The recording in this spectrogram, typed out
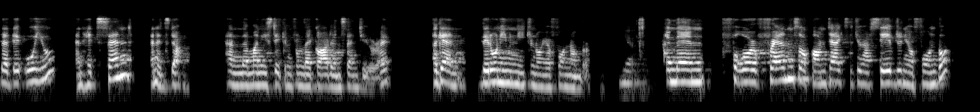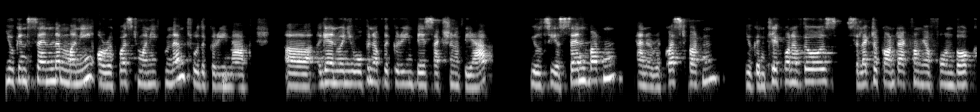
that they owe you and hit send, and it's done. And the money's taken from their card and sent to you, right? Again, they don't even need to know your phone number. Yeah. And then for friends or contacts that you have saved in your phone book, you can send them money or request money from them through the Careem app. Uh, again, when you open up the Careem Pay section of the app, you'll see a send button and a request button. You can click one of those, select a contact from your phone book,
